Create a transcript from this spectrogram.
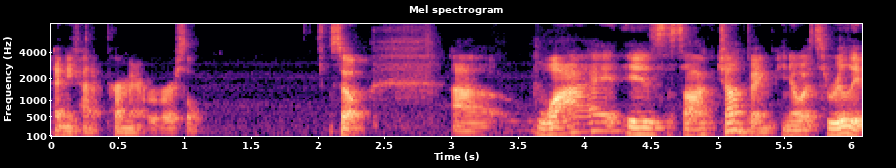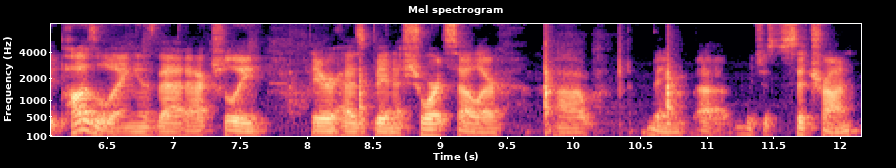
any kind of permanent reversal. So. Uh, why is the stock jumping? You know, what's really puzzling is that actually there has been a short seller uh, named, which is Citron,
